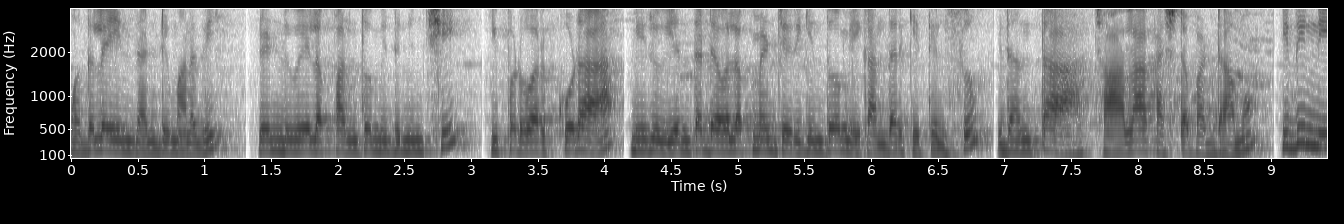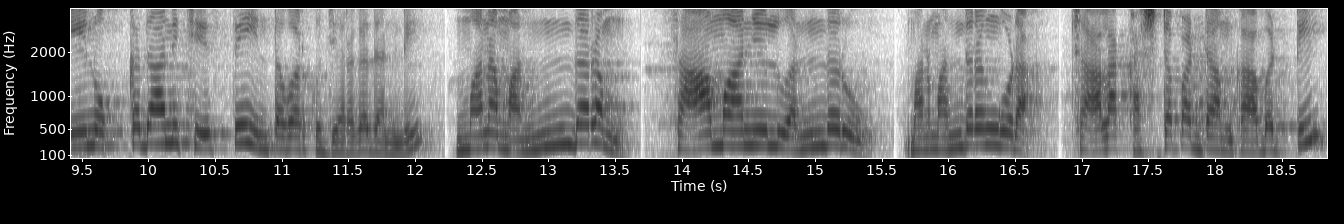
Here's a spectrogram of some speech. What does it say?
మొదలైందండి మనది. రెండు వేల పంతొమ్మిది నుంచి ఇప్పటి వరకు కూడా మీరు ఎంత డెవలప్మెంట్ జరిగిందో మీకు అందరికీ తెలుసు. ఇదంతా చాలా కష్టపడ్డాము. ఇది నేను ఒక్కదాన్ని చేస్తే ఇంతవరకు జరగదండి. మనం అందరం సామాన్యులు అందరూ మనమందరం కూడా చాలా కష్టపడ్డాం కాబట్టి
